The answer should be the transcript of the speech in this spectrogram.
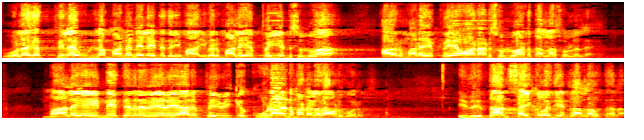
உலகத்தில் உள்ள மனநிலை என்ன தெரியுமா? இவர் மழையை பெய் என்று சொல்லுவான் அவர் மழையை பெய்ய வேணான்னு சொல்லுவான்னு அல்லா சொல்லல. மழையை என்னை தவிர வேற யாரும் பெய்விக்க கூடாதுன்னு மனநிலை தான் அவனுக்கு வரும். இதுதான் சைக்காலஜி என்ற அல்லாஹ் தாலா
